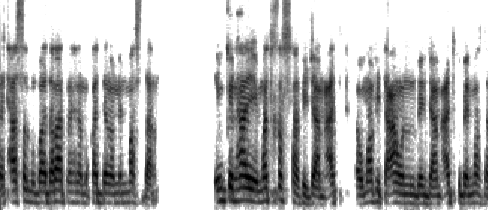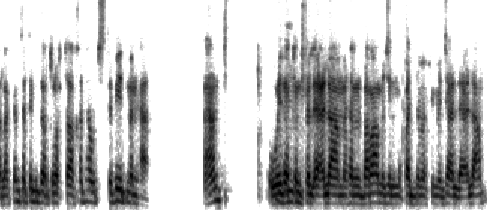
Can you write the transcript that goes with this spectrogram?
بتحصل مبادرات مثلا مقدمة من مصدر. يمكن هاي ما تخصها في جامعتك أو ما في تعاون بين جامعتك وبين مصدر لكن أنت تقدر تروح تاخذها وتستفيد منها فهمت؟ وإذا كنت في الإعلام مثلا البرامج المقدمة في مجال الإعلام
